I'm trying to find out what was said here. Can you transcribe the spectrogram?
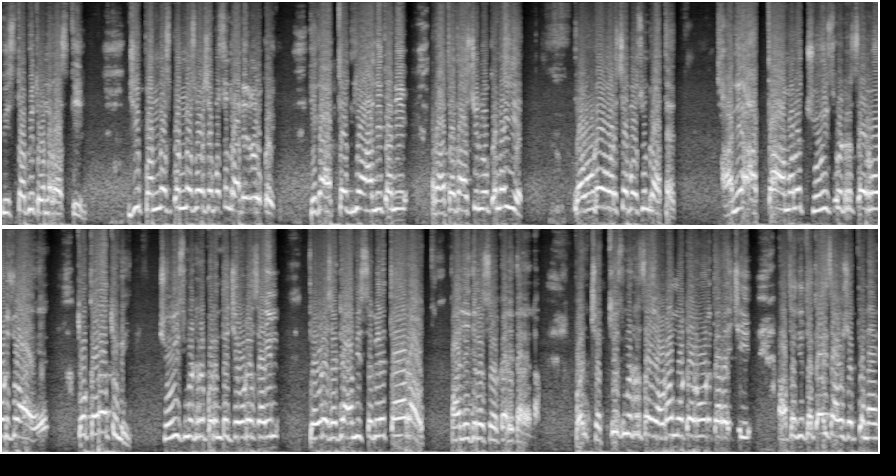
विस्थापित होणार असतील जी पन्नास पन्नास वर्षापासून राहणारे लोक आहेत ही काय आत्ताच आलीत आणि राहतात अशी लोक नाही आहेत एवढ्या वर्षापासून राहत आहेत. आणि आत्ता आम्हाला चोवीस मीटरचा रोड जो आहे तो करा तुम्ही. चोवीस मीटर पर्यंत जेवढं जाईल तेवढ्यासाठी आम्ही सगळे तयार आहोत पालिकेला सहकार्य करायला. पण छत्तीस मीटरचा एवढा मोठा रोड करायची आता तिथं काहीच आवश्यकता नाही.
